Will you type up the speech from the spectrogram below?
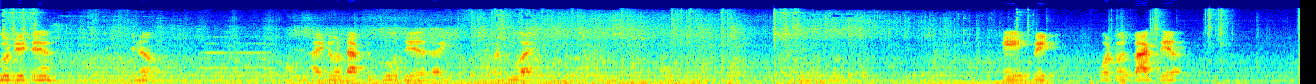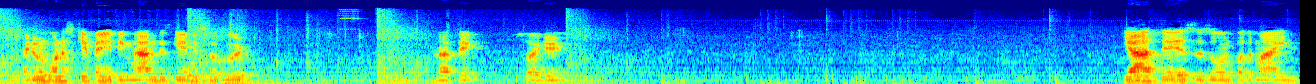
good it is, you know. I don't have to go there, right? Or do I? Hey, wait. What was back there? I don't want to skip anything, man. This game is so good. Nothing. So I didn't. Yeah, there's the zone for the mine.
